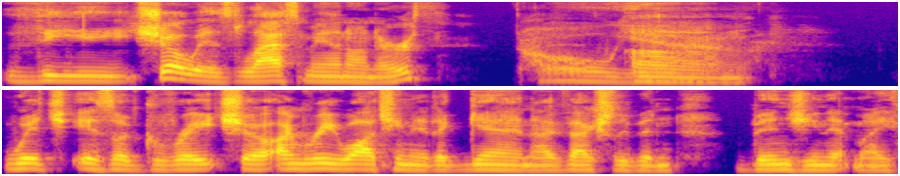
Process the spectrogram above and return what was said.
the show is Last Man on Earth. Oh, Um, which is a great show. I'm rewatching it again. I've actually been binging it my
